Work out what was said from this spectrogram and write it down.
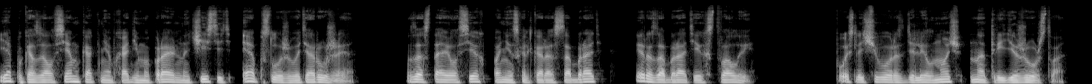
я показал всем, как необходимо правильно чистить и обслуживать оружие. Заставил всех по несколько раз собрать и разобрать их стволы. После чего разделил ночь на три дежурства,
